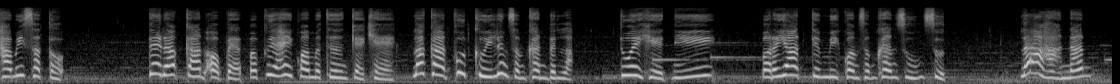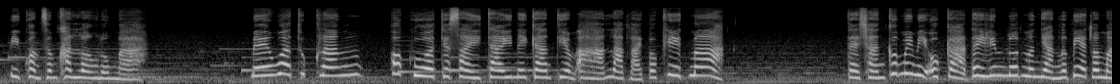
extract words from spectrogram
คามิสโตะได้รับการออกแบบมาเพื่อให้ความบันเทิงแก่แขก และการพูดคุยเรื่องสำคัญเป็นหลัก ด้วยเหตุนี้มารยาทจึงมีความสำคัญสูงสุด และอาหารนั้นมีความสำคัญรองลงมา แม้ว่าทุกครั้งพ่อครัวจะใส่ใจในการเตรียมอาหารหลากหลายประเภทมาก แต่ฉันก็ไม่มีโอกาสได้ลิ้มรสมันอย่างละเมียดละไม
